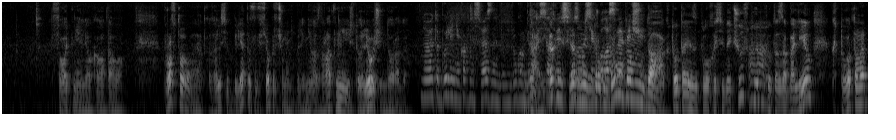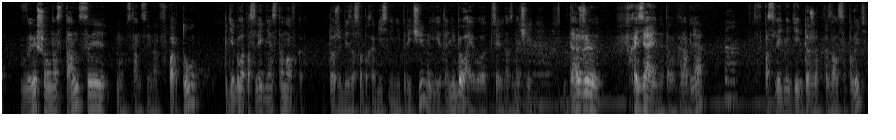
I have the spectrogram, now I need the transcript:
Сотни или около того. Просто отказались от билетов и все, причем они были невозвратные и стоили очень дорого. Но это были никак не связанные друг с другом люди, Да, никак не связанные с друг своя другом. Да, кто-то плохо себя чувствует, Ага. кто-то заболел, кто-то вышел на станции, ну, станции на, в порту, где была последняя остановка. Тоже без особых объяснений причины, и это не была его цель назначения. Даже хозяин этого корабля Ага. в последний день тоже отказался плыть.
